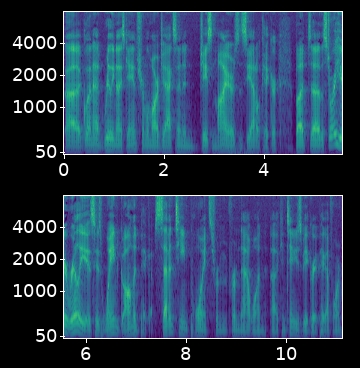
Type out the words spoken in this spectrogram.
Uh, Glenn had really nice games from Lamar Jackson and Jason Myers, the Seattle kicker. But uh, the story here really is his Wayne Gallman pickup. 17 points from from that one. Uh, continues to be a great pickup for him.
